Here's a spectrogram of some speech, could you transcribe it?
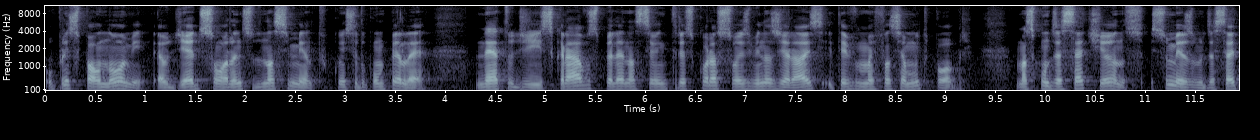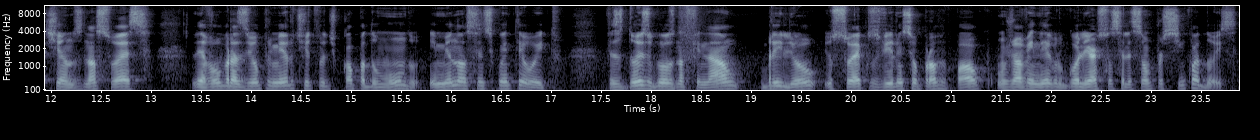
O principal nome é o de Edson Arantes do Nascimento, conhecido como Pelé. Neto de escravos, Pelé nasceu em Três Corações, Minas Gerais, e teve uma infância muito pobre. Mas com 17 anos, isso mesmo, 17 anos, na Suécia, levou o Brasil ao primeiro título de Copa do Mundo em 1958. Fez dois gols na final, brilhou e os suecos viram em seu próprio palco um jovem negro golear sua seleção por 5 a 2.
